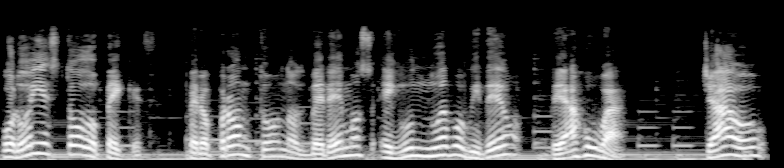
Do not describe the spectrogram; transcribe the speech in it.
Por hoy es todo, peques, pero pronto nos veremos en un nuevo video de Ajuba. ¡Chao!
